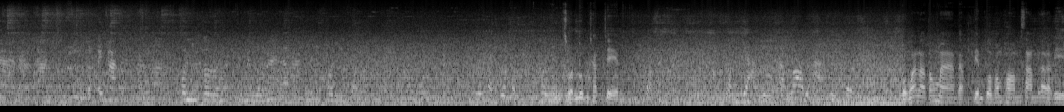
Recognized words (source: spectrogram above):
งานอะงานมันอยู่แบบไอ้งานคนเกินอะคนมันล้นนะคะคนคือแบบอยู่กับคนเห็นสวนลุมชัดเจนแบบอยากดูทำรอบไปหาสี่คนผมว่าเราต้องมาแบบเตรียมตัวพร้อม ๆ ซ้ำแล้วแหละพี่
